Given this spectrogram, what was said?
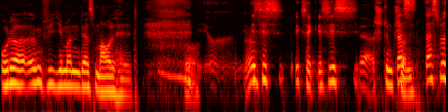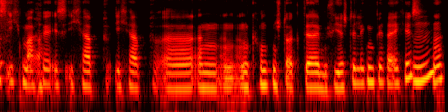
oder irgendwie jemanden, der das Maul hält. So. Ne? Es ist, wie gesagt, es ist ja, stimmt das, schon. das, was ich mache, ja. ist, ich habe ich hab, äh, einen, einen Kundenstock, der im vierstelligen Bereich ist. Mhm. Ne?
